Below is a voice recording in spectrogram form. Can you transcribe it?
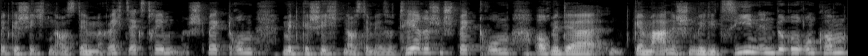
mit Geschichten aus dem rechtsextremen Spektrum, mit Geschichten aus dem esoterischen Spektrum, auch mit der germanischen Medizin in Berührung kommen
